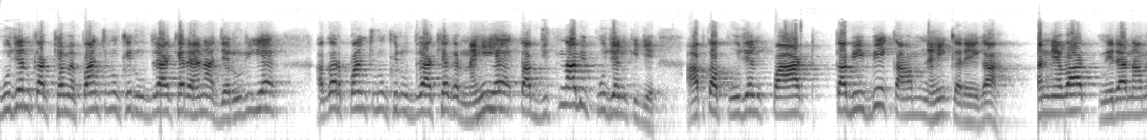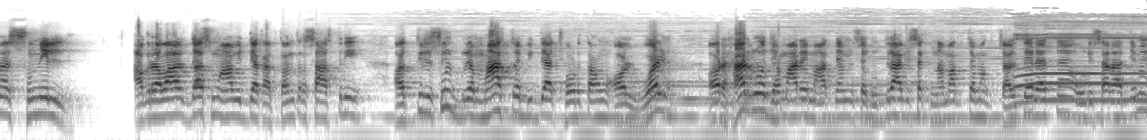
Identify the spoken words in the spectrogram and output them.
पूजन कक्ष में पंचमुखी रुद्राक्ष रहना ज़रूरी है। अगर पंचमुखी रुद्राक्ष अगर नहीं है तो आप जितना भी पूजन कीजिए। आपका पूजन पाठ कभी भी काम नहीं करेगा। धन्यवाद। मेरा नाम है सुनील अग्रवाल दस महाविद्या का तंत्र शास्त्री और त्रिशूल ब्रह्मास्त्र विद्या छोड़ता हूँ ऑल वर्ल्ड। और हर रोज हमारे माध्यम से रुद्राभिषेक नमक चमक चलते रहते हैं उड़ीसा राज्य में।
